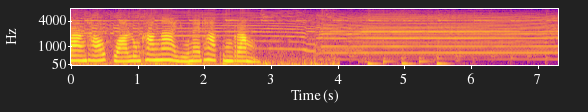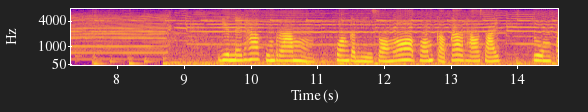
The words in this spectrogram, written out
วางเท้าขวาลงข้างหน้าอยู่ในท่าคุมรำ ยืนในท่าคุ้มรำ ควงกระบี่สองรอบพร้อมกับก้าวเท้าซ้ายตรงไป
